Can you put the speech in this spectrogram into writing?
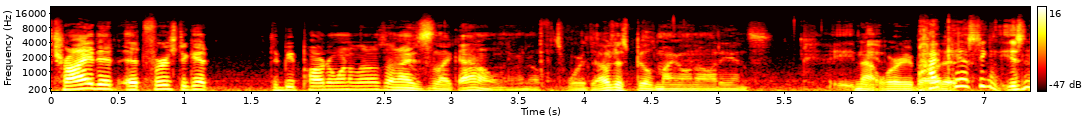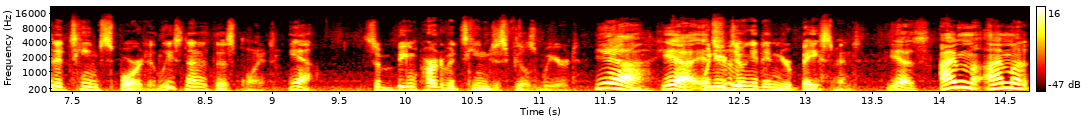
tried it at first to get to be part of one of those, and I was like, I don't even know if it's worth it. I'll just build my own audience. not eh, worry about it. Podcasting isn't a team sport, at least not at this point. Yeah. So being part of a team just feels weird Yeah, yeah. when you're doing it in your basement. Yes, I'm. I'm a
